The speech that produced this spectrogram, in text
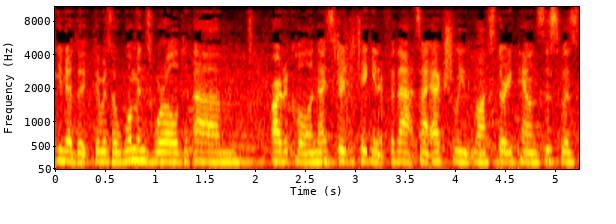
you know the, there was a Woman's World um, article, and I started taking it for that. So I actually lost 30 pounds. This was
